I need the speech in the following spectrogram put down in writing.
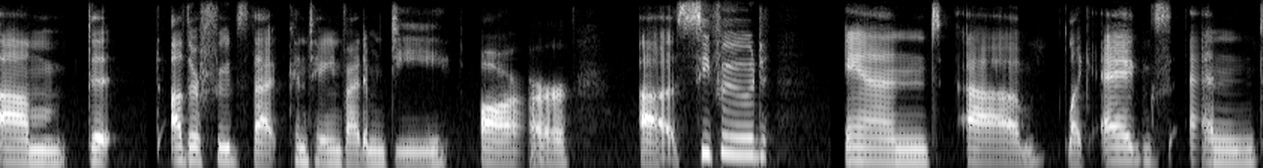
Um, the other foods that contain vitamin D are uh, seafood and um, like eggs and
